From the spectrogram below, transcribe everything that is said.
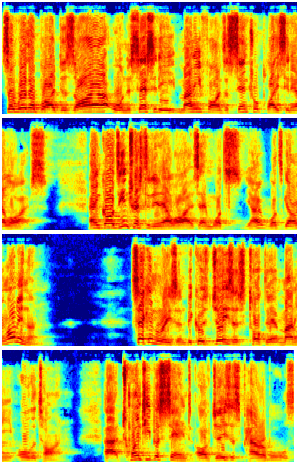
So, whether by desire or necessity, money finds a central place in our lives. And God's interested in our lives and what's, you know, what's going on in them. Second reason, because Jesus talked about money all the time. Uh, 20% of Jesus' parables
